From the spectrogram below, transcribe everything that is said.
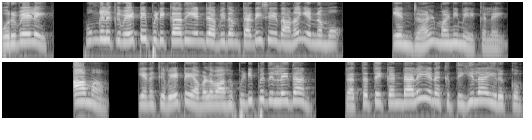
ஒருவேளை உங்களுக்கு வேட்டை பிடிக்காது என்று அவ்விதம் தடை செய்தானோ என்னமோ? என்றாள் மணிமேகலை. ஆமாம் எனக்கு வேட்டை அவ்வளவாக பிடிப்பதில்லைதான். ரத்தத்தைக் கண்டாலே எனக்கு திகிலாயிருக்கும்.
